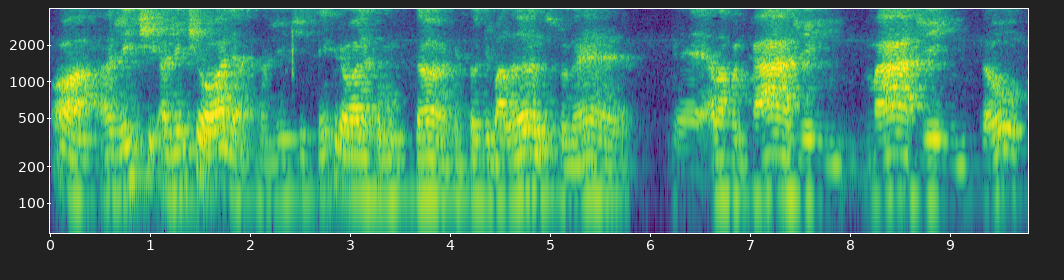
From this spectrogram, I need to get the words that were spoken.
Ó, a gente, a gente olha, a gente sempre olha como está a questão de balanço, né? É, alavancagem, margem. Então,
